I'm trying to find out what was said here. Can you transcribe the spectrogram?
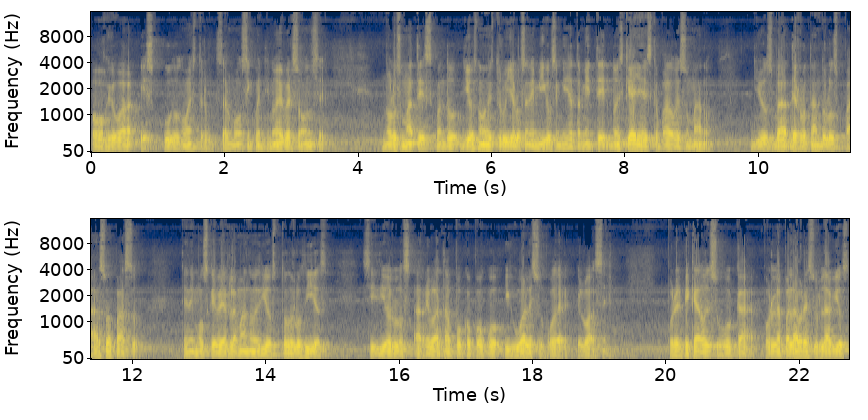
oh Jehová, escudo nuestro. Salmo 59, verso 11. No los mates. Cuando Dios no destruye a los enemigos inmediatamente, no es que hayan escapado de su mano. Dios va derrotándolos paso a paso. Tenemos que ver la mano de Dios todos los días si Dios los arrebata poco a poco, igual es su poder que lo hace. Por el pecado de su boca, por la palabra de sus labios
